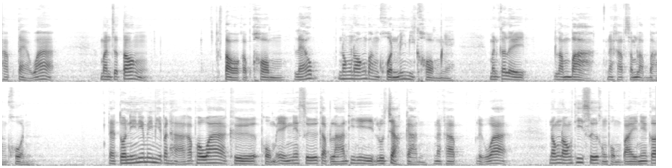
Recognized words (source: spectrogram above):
ครับ แต่ว่ามันจะต้องต่อกับคอม แล้วน้องๆบางคนไม่มีคอมไง มันก็เลยลำบากนะครับสำหรับบางคน แต่ตัวนี้เนี่ยไม่มีปัญหาครับ เพราะว่าคือผมเองเนี่ยซื้อกับร้านที่รู้จักกันนะครับ หรือว่าน้องๆที่ซื้อของผมไปเนี่ยก็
